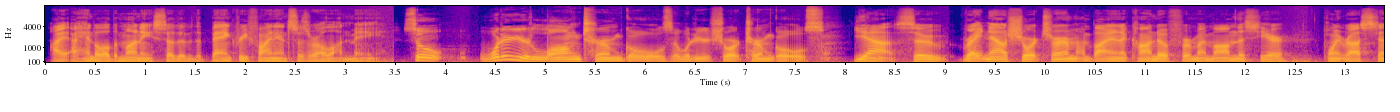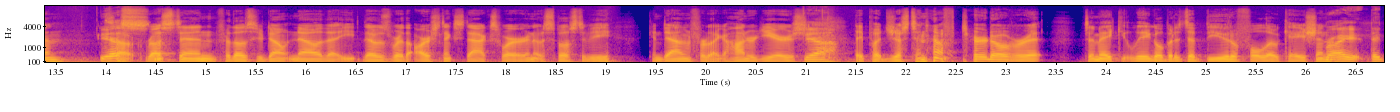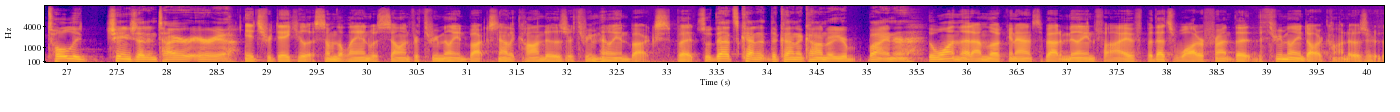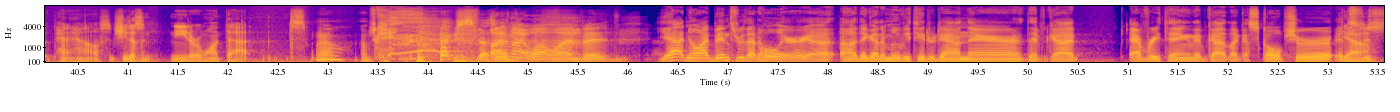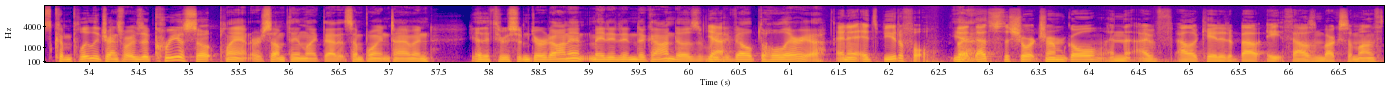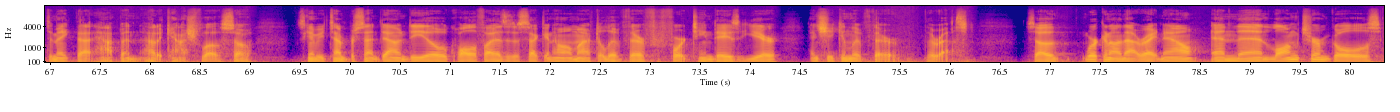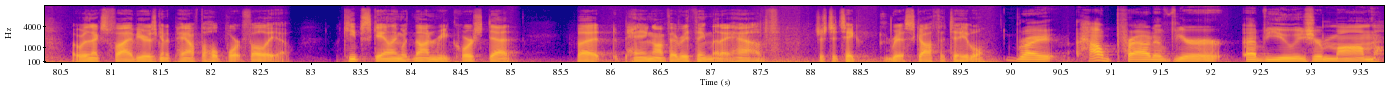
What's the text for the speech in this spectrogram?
I, I handle all the money. So the, the bank refinances are all on me. So, what are your long term goals and what are your short term goals? Yeah. So right now, short term, I'm buying a condo for my mom this year, Point Ruston. Yes. So Ruston, for those who don't know, that those were the arsenic stacks were, and it was supposed to be condemned for like hundred years. Yeah. They put just enough dirt over it to make it legal, but it's a beautiful location. Right. They totally changed that entire area. It's ridiculous. Some of the land was selling for three million bucks. Now the condos are three million bucks. But So, that's kind of the kind of condo you're buying her. The one that I'm looking at is about a million five, but that's waterfront. The the three million dollar condos are the penthouse, and she doesn't need or want that. It's, Well, I'm just kidding. I'm just I might want one, but Yeah, no, I've been through that whole area. Uh, they got a movie theater down there. They've got everything. They've got like a sculpture. It's Yeah. just completely transformed. It was a creosote plant or something like that at some point in time, and Yeah, they threw some dirt on it, made it into condos, Yeah. redeveloped the whole area. and it, it's beautiful. Yeah. But that's the short-term goal, and I've allocated about eight thousand bucks a month to make that happen out of cash flow. So it's going to be ten percent down deal. Qualifies as a second home. I have to live there for fourteen days a year, and she can live there the rest. So working on that right now, and then long-term goals over the next five years going to pay off the whole portfolio. Keep scaling with non-recourse debt, but paying off everything that I have just to take risk off the table. Right. How proud of your of you is your mom?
